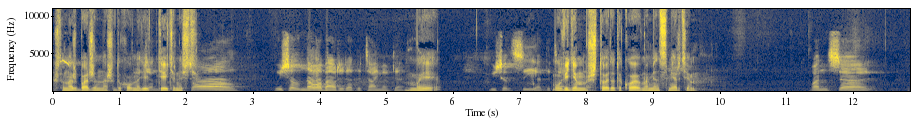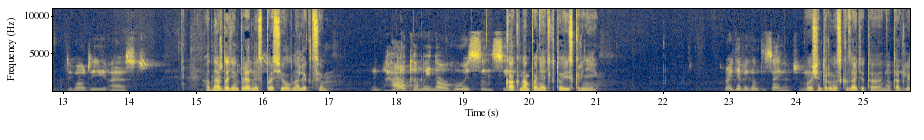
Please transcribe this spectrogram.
Что наш баджан, наша духовная деятельность, мы увидим, что это такое в момент смерти. uh, Однажды один преданный спросил на лекции, как нам понять, кто искренний? Очень трудно сказать это, не так ли?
